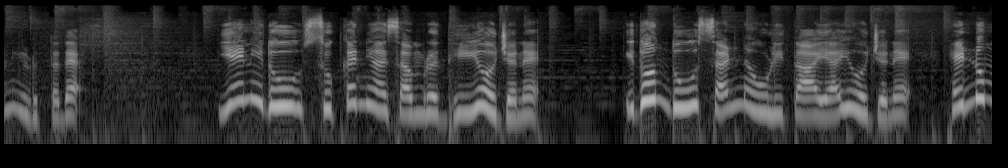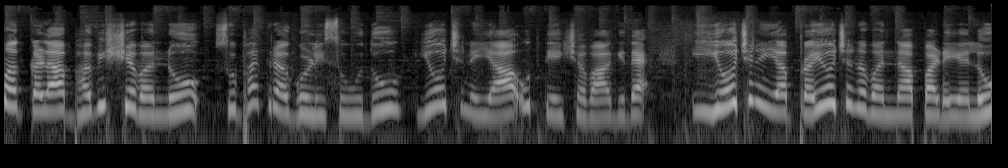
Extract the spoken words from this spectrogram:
ನೀಡುತ್ತದೆ. ಏನಿದು ಸುಕನ್ಯಾ ಸಮೃದ್ಧಿ ಯೋಜನೆ? ಇದೊಂದು ಸಣ್ಣ ಉಳಿತಾಯ ಯೋಜನೆ. ಹೆಣ್ಣು ಮಕ್ಕಳ ಭವಿಷ್ಯವನ್ನು ಸುಭದ್ರಗೊಳಿಸುವುದು ಯೋಜನೆಯ ಉದ್ದೇಶವಾಗಿದೆ. ಈ ಯೋಜನೆಯ ಪ್ರಯೋಜನವನ್ನ ಪಡೆಯಲು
